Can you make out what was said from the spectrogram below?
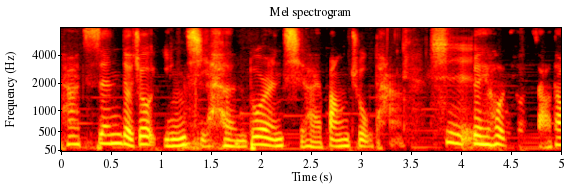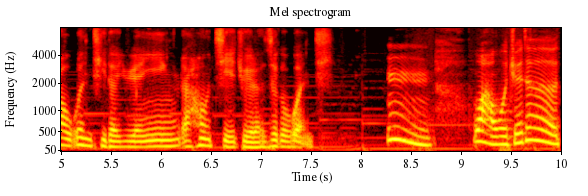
他真的就引起很多人起来帮助他，是最后就找到问题的原因，然后解决了这个问题。嗯。哇，我觉得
